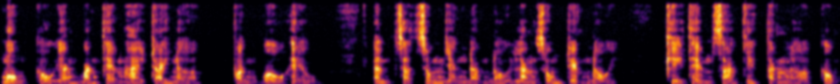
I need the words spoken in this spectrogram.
Môn cố gắng bắn thêm hai trái nữa, vẫn vô hiệu. Anh sách súng dẫn đồng đội lăn xuống triền đồi, khi thêm sáu chiếc tăng nữa cùng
